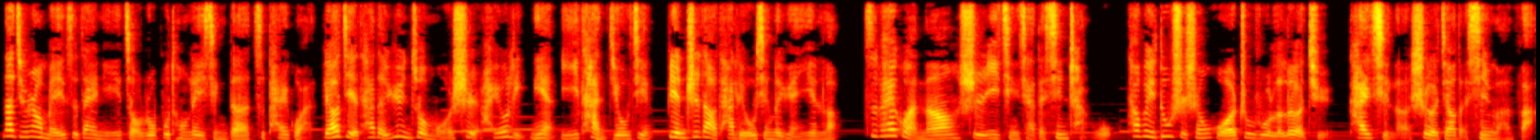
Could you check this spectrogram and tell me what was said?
那就让梅子带你走入不同类型的自拍馆，了解它的运作模式还有理念，一探究竟，便知道它流行的原因了。自拍馆呢，是疫情下的新产物，它为都市生活注入了乐趣，开启了社交的新玩法。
